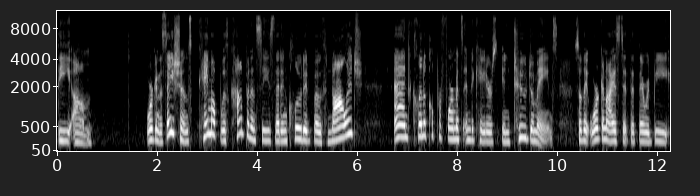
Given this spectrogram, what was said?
The um, organizations came up with competencies that included both knowledge and clinical performance indicators in two domains. So they organized it that there would be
